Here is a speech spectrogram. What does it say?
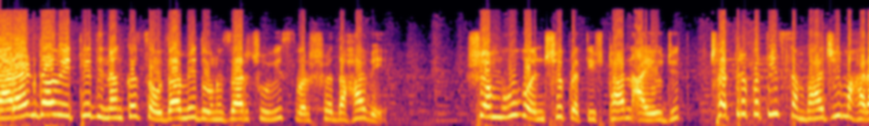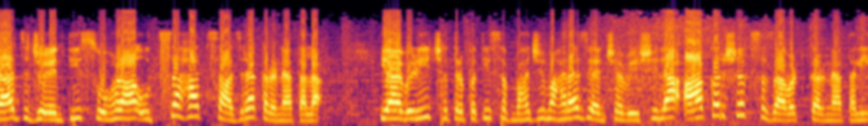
नारायणगाव येथे दिनांक चौदा मे दोन हजार चोवीस वर्ष दहावे. शंभू वंश प्रतिष्ठान आयोजित छत्रपती संभाजी महाराज जयंती सोहळा उत्साहात साजरा करण्यात आला. यावेळी छत्रपती संभाजी महाराज यांच्या वेशीला आकर्षक सजावट करण्यात आली.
